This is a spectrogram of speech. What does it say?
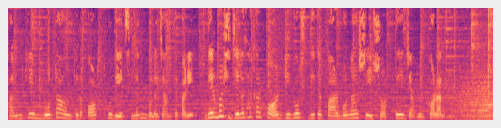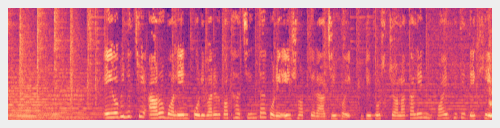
হারুনকে মোটা অঙ্কের অর্থ দিয়েছিলেন বলে জানতে পারি। দেড় মাস জেলে থাকার পর ডিভোর্স দিতে পারব না সেই শর্তে জামিন করান। এই অভিনেত্রী আরও বলেন, পরিবারের কথা চিন্তা করে এই শর্তে রাজি হই। ডিভোর্স চলাকালীন ভয় ভীতি দেখিয়ে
